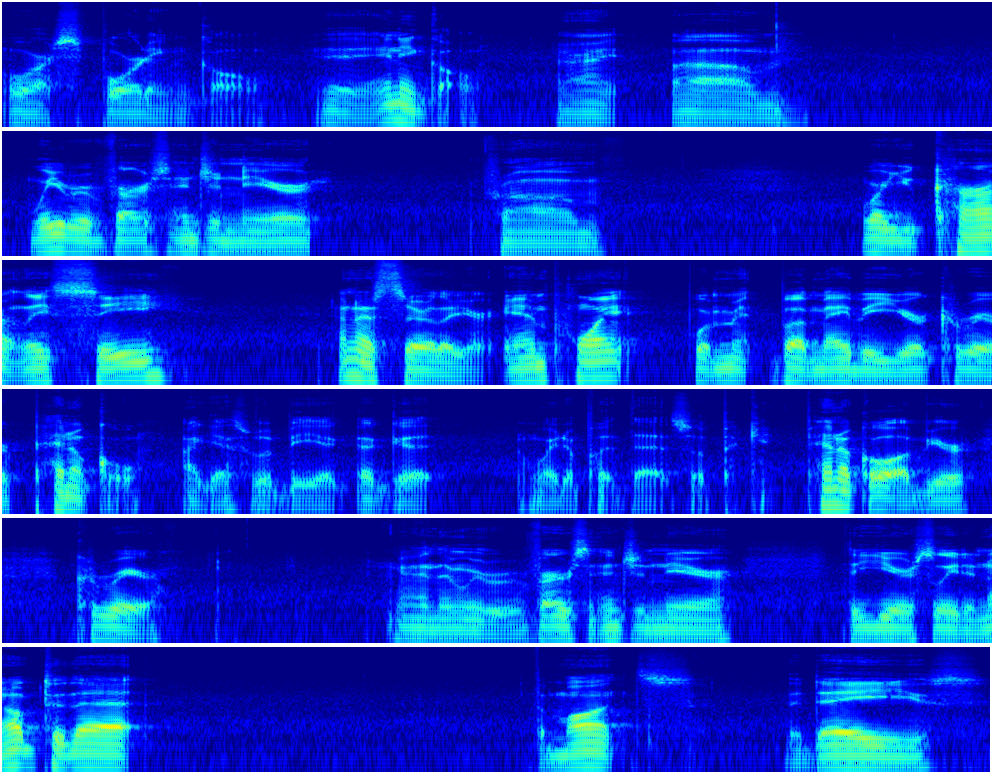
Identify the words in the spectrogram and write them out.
or sporting goal, any goal. All right. Um, we reverse engineer from where you currently see, not necessarily your endpoint, but, but maybe your career pinnacle, I guess would be a, a good way to put that. So, p- pinnacle of your career. And then we reverse engineer the years leading up to that, the months, the days,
